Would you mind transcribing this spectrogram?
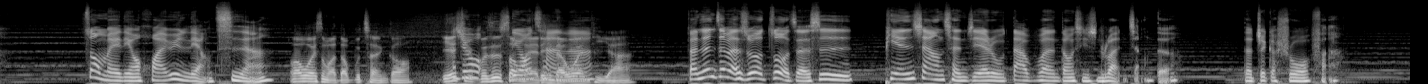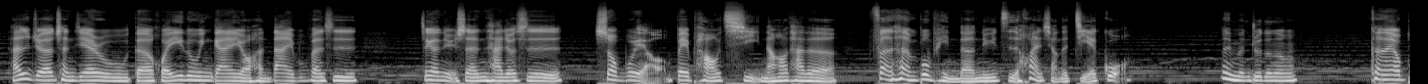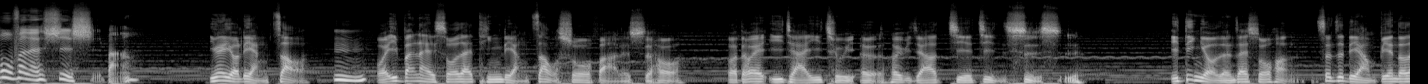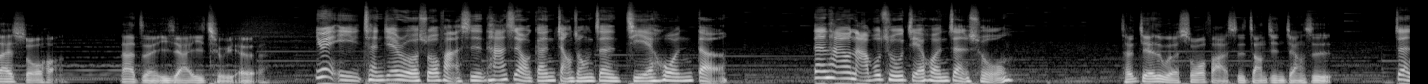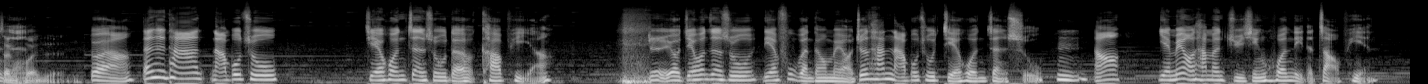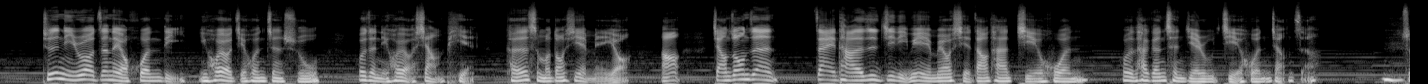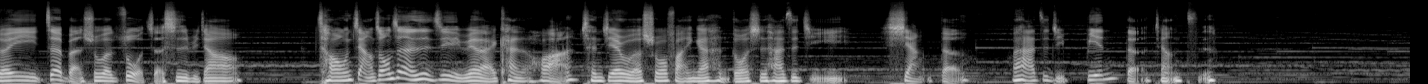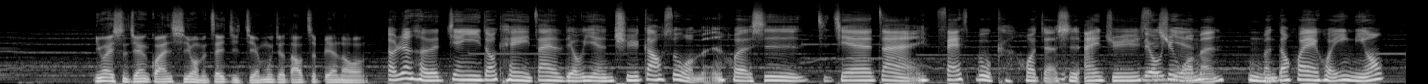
宋美龄怀孕两次啊，我为什么都不成功？也许不是宋美龄的问题啊。反正这本书的作者是偏向陈洁如，大部分的东西是乱讲的的这个说法，还是觉得陈洁如的回忆录应该有很大一部分是这个女生她就是受不了被抛弃，然后她的愤恨不平的女子幻想的结果。那你们觉得呢？可能有部分的事实吧，因为有两造。嗯，我一般来说在听两造说法的时候，我都会一加一除以二，会比较接近事实。一定有人在说谎，甚至两边都在说谎，那只能一加一除以二。因为以陈洁如的说法是，他是有跟蒋中正结婚的，但他又拿不出结婚证书。陈洁如的说法是张晋江是证婚人，对啊，但是他拿不出结婚证书的 copy 啊，就是有结婚证书，连副本都没有，就是他拿不出结婚证书，嗯，然后也没有他们举行婚礼的照片。就是你如果真的有婚礼，你会有结婚证书，或者你会有相片。可是什么东西也没有，然后蒋中正在他的日记里面也没有写到他结婚，或者他跟陈洁如结婚这样子啊。嗯，所以这本书的作者是比较从蒋中正的日记里面来看的话，陈洁如的说法应该很多是他自己想的，或他自己编的这样子。因为时间关系，我们这一集节目就到这边喽。有任何的建议都可以在留言区告诉我们，或者是直接在 Facebook 或者是 IG 私讯我们，我们都会回应你哦。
